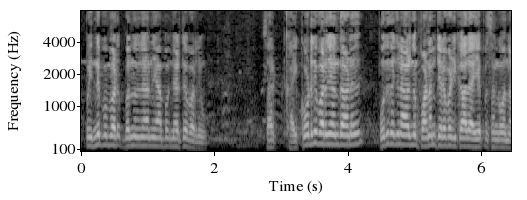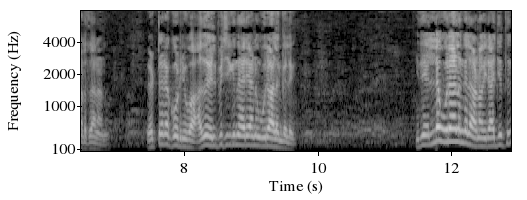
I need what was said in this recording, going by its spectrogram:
ഇപ്പൊ ഇന്നിപ്പോ ഞാൻ നേരത്തെ പറഞ്ഞു. ഹൈക്കോടതി പറഞ്ഞ എന്താണ്? പൊതുഖജനാവിൽ നിന്നും പണം ചെലവഴിക്കാതെ അയ്യപ്പ സംഗമം നടത്താനാണ്. എട്ടര കോടി രൂപ. അത് ഏൽപ്പിച്ചിരിക്കുന്ന ആരെയാണ്? ഊരാളുങ്കൽ. ഇതെല്ലാം ഊരാളുങ്കലാണോ ഈ രാജ്യത്ത്?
